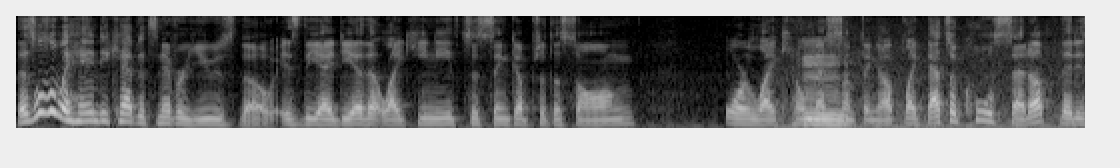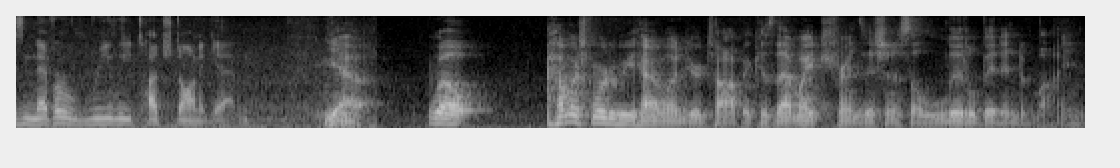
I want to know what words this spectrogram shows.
There's also a handicap that's never used though, is the idea that like he needs to sync up to the song or like he'll Hmm. mess something up. Like that's a cool setup that is never really touched on again. Yeah. Well, how much more do we have on your topic? Because that might transition us a little bit into mine.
